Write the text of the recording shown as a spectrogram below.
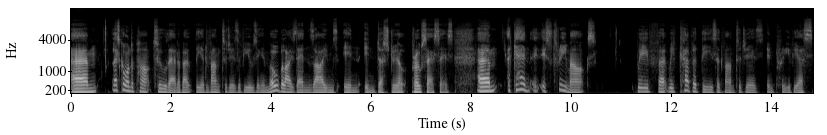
Um, let's go on to part two then about the advantages of using immobilized enzymes in industrial processes. Um, again, it's three marks we've uh, we've covered these advantages in previous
